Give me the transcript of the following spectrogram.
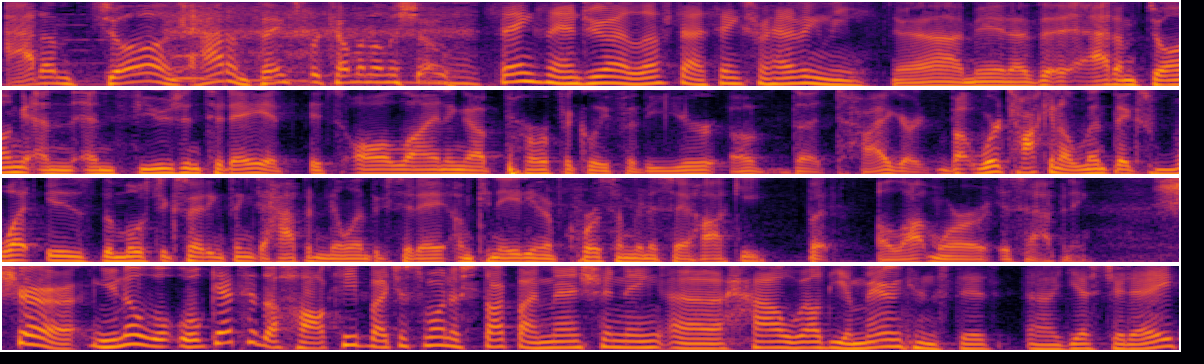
Adam Chung. Adam, thanks for coming on the show. Thanks, Andrew. I love that. Thanks for having me. Yeah, I mean, Adam Chung and, and Fusion today, it, it's all lining up perfectly for the year of the Tiger. But we're talking Olympics. What is the most exciting thing to happen in the Olympics today? I'm Canadian. Of course, I'm going to say hockey, but a lot more is happening. Sure. You know, we'll, we'll get to the hockey, but I just want to start by mentioning uh, how well the Americans did uh, yesterday.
